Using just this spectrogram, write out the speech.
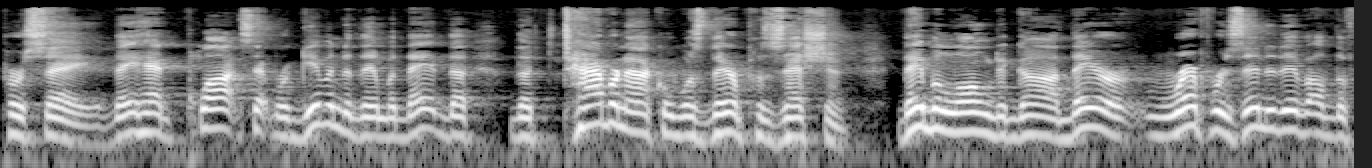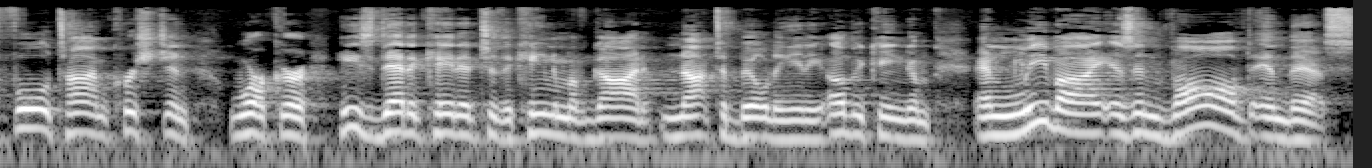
per se. They had plots that were given to them, but they had the, the tabernacle was their possession. They belong to God. They are representative of the full time Christian worker. He's dedicated to the kingdom of God, not to building any other kingdom. And Levi is involved in this.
